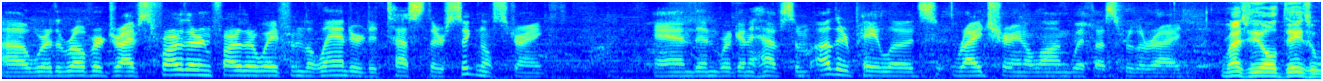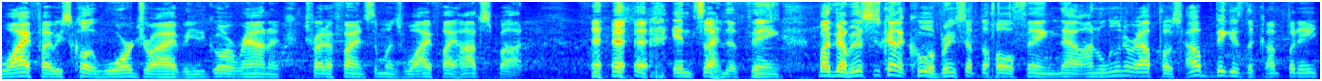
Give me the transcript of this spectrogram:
uh, where the rover drives farther and farther away from the lander to test their signal strength and then we're going to have some other payloads ride sharing along with us for the ride. Reminds me of the old days of Wi-Fi, we used to call it war drive, and you'd go around and try to find someone's Wi-Fi hotspot inside the thing. But no, but this is kind of cool, it brings up the whole thing. Now, on Lunar Outpost, how big is the company?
